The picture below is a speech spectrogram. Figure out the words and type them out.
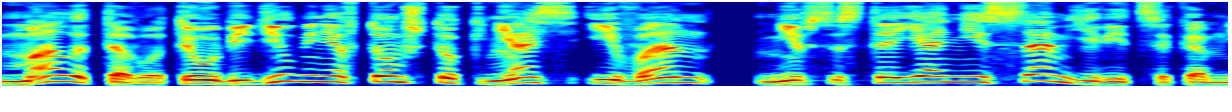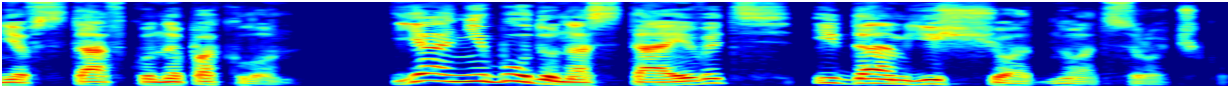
Мало того, ты убедил меня в том, что князь Иван не в состоянии сам явиться ко мне в ставку на поклон. Я не буду настаивать и дам еще одну отсрочку.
